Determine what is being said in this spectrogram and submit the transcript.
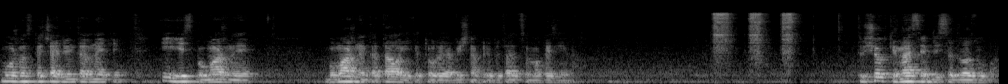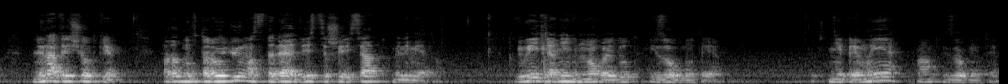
можно скачать в интернете. И есть бумажные, бумажные каталоги, которые обычно приобретаются в магазинах. Трещотки на 72 зуба. Длина трещотки под 1,2 дюйма составляет 260 мм. Как видите, они немного идут изогнутые. То есть не прямые, а изогнутые.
